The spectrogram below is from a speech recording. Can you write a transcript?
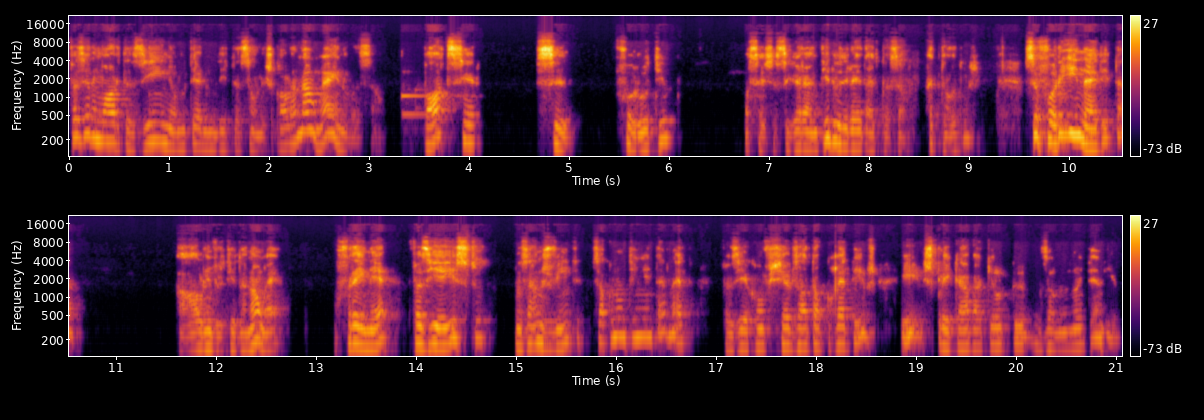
Fazer uma hortazinha ou meter meditação na escola não é inovação. Pode ser, se for útil, ou seja, se garantir o direito à educação a todos. Se for inédita, a aula invertida não é. O Freinet fazia isso nos anos 20, só que não tinha internet. Fazia com ficheiros autocorretivos e explicava aquilo que os alunos não entendiam.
